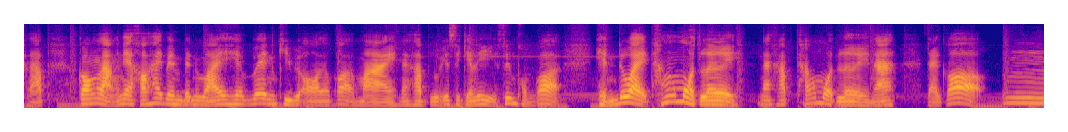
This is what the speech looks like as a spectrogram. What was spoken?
ครับ กองหลังเนี่ยเขาให้เป็นเป็นไวท์เฮเว่นคีวิออแล้วก็ไมล์นะครับลูอิสเกลี่ซึ่งผมก็เห็นด้วยทั้งหมดเลยนะครับ ทั้งหมดเลยนะ แต่ก็อืม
